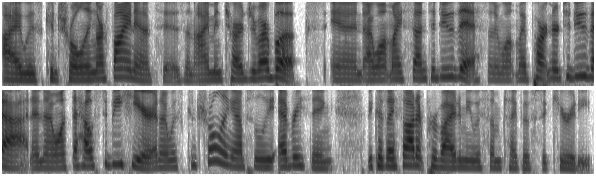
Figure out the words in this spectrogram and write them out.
I was controlling our finances and I'm in charge of our books and I want my son to do this and I want my partner to do that and I want the house to be here and I was controlling absolutely everything because I thought it provided me with some type of security.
